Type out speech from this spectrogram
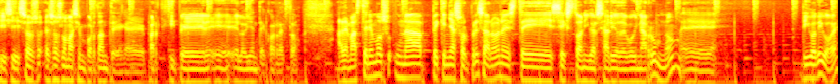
Sí, sí, eso es, lo más importante, que participe el oyente, correcto. Además tenemos una pequeña sorpresa, ¿no? En este sexto aniversario de Boina Room, ¿no? Eh, digo, digo, ¿eh?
